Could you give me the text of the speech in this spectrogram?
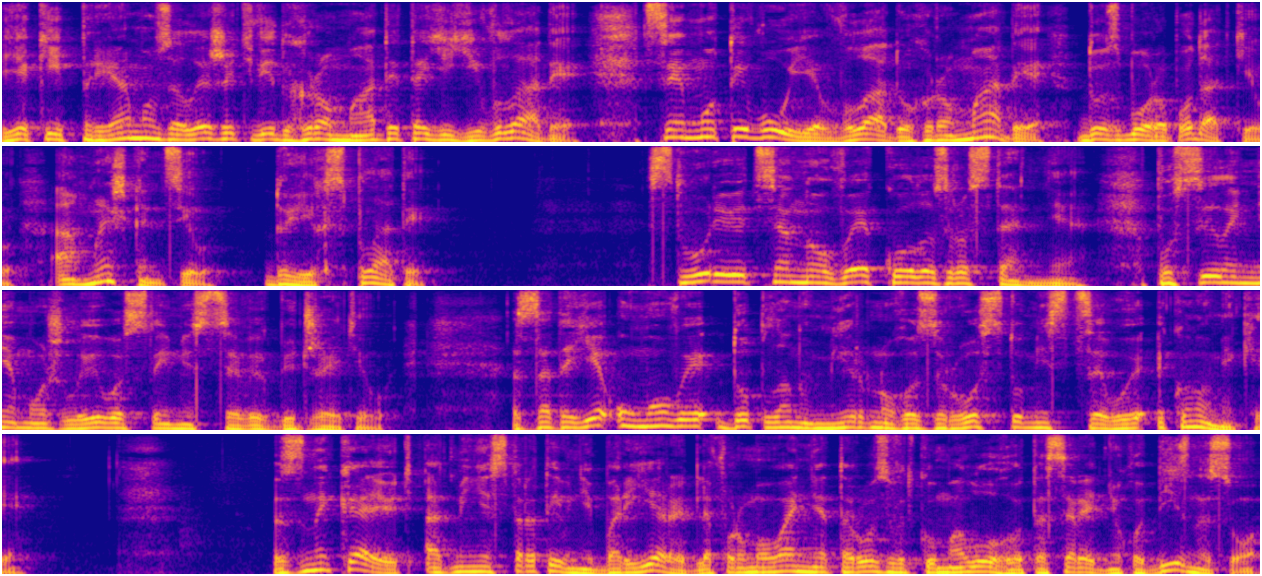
який прямо залежить від громади та її влади. Це мотивує владу громади до збору податків, а мешканців до їх сплати. Створюється нове коло зростання, посилення можливостей місцевих бюджетів, задає умови до планомірного зросту місцевої економіки. Зникають адміністративні бар'єри для формування та розвитку малого та середнього бізнесу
